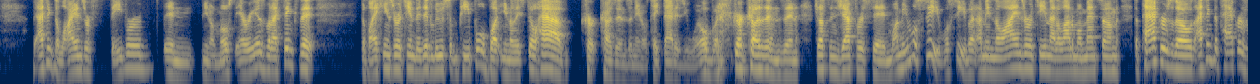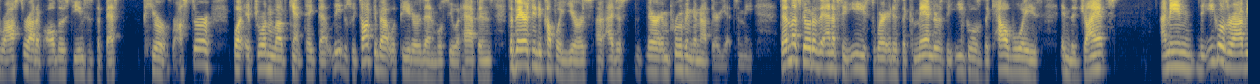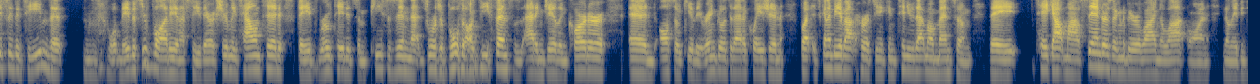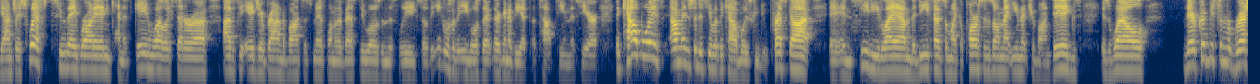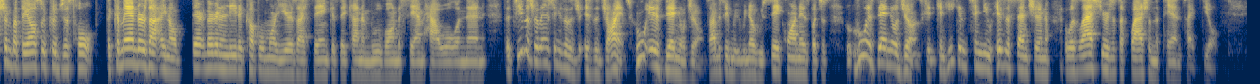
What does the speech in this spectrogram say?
I think the Lions are favored in you know most areas, but I think that the Vikings are a team. They did lose some people, but you know they still have Kirk Cousins, and you know take that as you will. But Kirk Cousins and Justin Jefferson. I mean, we'll see, we'll see. But I mean, the Lions are a team that had a lot of momentum. The Packers, though, I think the Packers roster out of all those teams is the best pure roster. But if Jordan Love can't take that leap, as we talked about with Peter, then we'll see what happens. The Bears need a couple of years. I, just they're improving. They're not there yet to me. Then let's go to the NFC East, where it is the Commanders, the Eagles, the Cowboys, and the Giants. I mean, the Eagles are obviously the team that what made the Super Bowl at the NFC. They're extremely talented. They've rotated some pieces in that Georgia Bulldog defense, adding Jalen Carter and also Kelee Ringo to that equation. But it's going to be about Hurts and continue that momentum. They take out Miles Sanders. They're going to be relying a lot on, you know, maybe D'Andre Swift, who they brought in, Kenneth Gainwell, etc. Obviously, AJ Brown, Devonta Smith, one of the best duos in this league. So the Eagles are the Eagles. They're, they're going to be a, a top team this year. The Cowboys, I'm interested to see what the Cowboys can do. Prescott and, CeeDee Lamb, the defense of Micah Parsons on that unit, Trevon Diggs as well there could be some regression, but they also could just hold. The Commanders, I you know, they're they're going to need a couple more years, I think, as they kind of move on to Sam Howell, and then the team that's really interesting is the, is the Giants. Who is Daniel Jones? Obviously, we, we know who Saquon is, but just who, who is Daniel Jones? Can can he continue his ascension? It was last year just a flash in the pan type deal.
